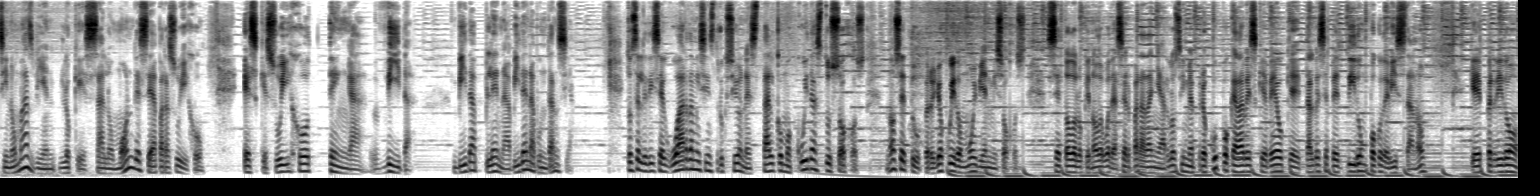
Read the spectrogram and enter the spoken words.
sino más bien lo que Salomón desea para su hijo es que su hijo tenga vida, vida plena, vida en abundancia. Entonces le dice, guarda mis instrucciones tal como cuidas tus ojos. No sé tú, pero yo cuido muy bien mis ojos. Sé todo lo que no debo de hacer para dañarlos y me preocupo cada vez que veo que tal vez he perdido un poco de vista, ¿no? Que he perdido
